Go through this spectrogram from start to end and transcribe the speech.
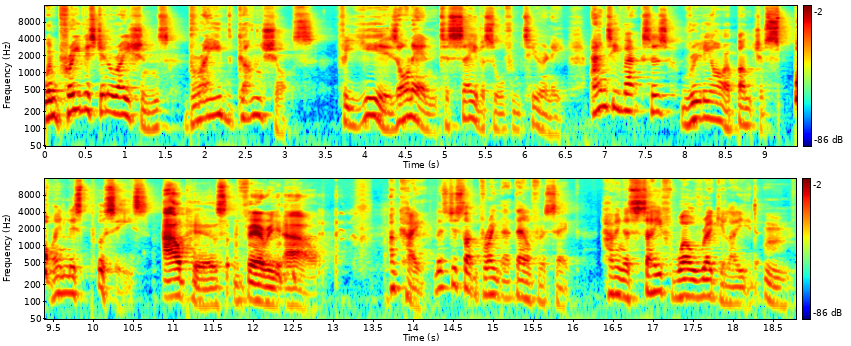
when previous generations braved gunshots for years on end to save us all from tyranny, anti vaxxers really are a bunch of spineless pussies. Our peers, very our. Okay, let's just like break that down for a sec. Having a safe, well regulated, mm,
